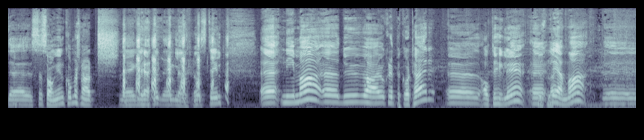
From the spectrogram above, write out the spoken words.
Det, sesongen kommer snart. Det gleder, det gleder vi oss til. Eh, Nima, eh, du har jo klippekort her. Eh, alltid hyggelig. Eh, Lena, eh,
